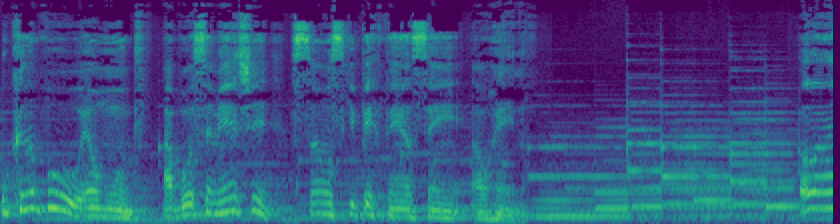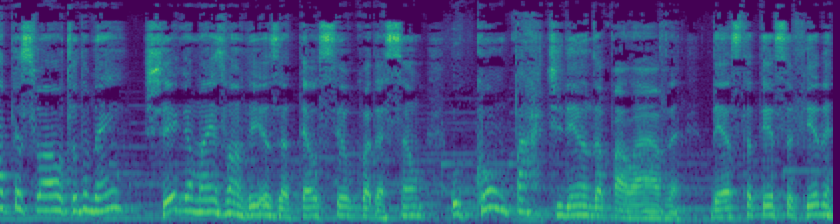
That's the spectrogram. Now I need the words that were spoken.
O campo é o mundo. A boa semente são os que pertencem ao reino. Olá pessoal, tudo bem? Chega mais uma vez até o seu coração o Compartilhando a Palavra desta terça-feira,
